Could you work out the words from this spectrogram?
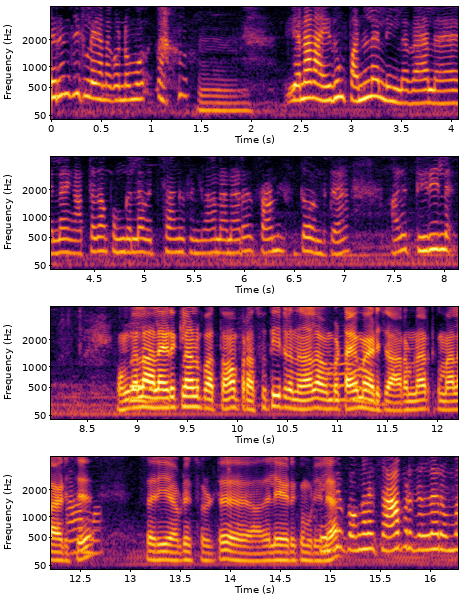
தெரிஞ்சுக்கல எனக்கு ஒன்றும். ஏன்னா நான் எதுவும் பண்ணல இல்லைங்களா வேலை. எல்லாம் எங்கள் அத்தை தான் பொங்கல்லாம் வச்சாங்க செஞ்சாங்க. நான் நேரம் சாமி சுத்த வந்துட்டேன். அது தெரியல. பொங்கல்லாம் அதில் எடுக்கலாம்னு பார்த்தோம். அப்புறம் சுற்றிட்டு இருந்தனால ரொம்ப டைம் ஆயிடுச்சு. அரை மணி நேரத்துக்கு மேலே ஆயிடுச்சு. ஆமா. சரி அப்படின்னு சொல்லிட்டு அதிலே எடுக்க முடியல. பொங்கலை சாப்பிட்றதுல ரொம்ப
